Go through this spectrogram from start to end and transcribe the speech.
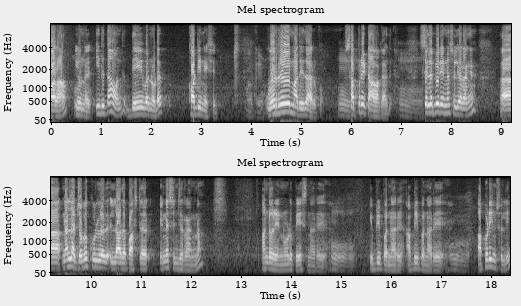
வாரான் இவனு. இதுதான் வந்து தேவனோட கோஆர்டினேஷன் ஒரே மாதிரி தான் இருக்கும் செப்பரேட் ஆகாது. சில பேர் என்ன சொல்லிடுறாங்க? நல்ல ஜொபக்குள்ள இல்லாத பாஸ்டர் என்ன செஞ்சிடறாங்கன்னா ஆண்டவர் என்னோட பேசினாரு. இப்படி பண்ணாரு அப்படி பண்ணாரு. அப்படின்னு சொல்லி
